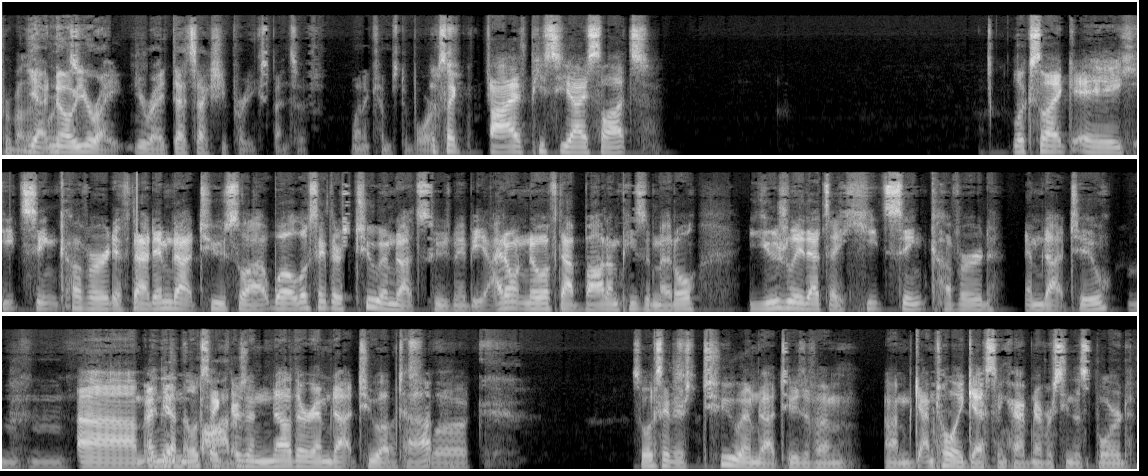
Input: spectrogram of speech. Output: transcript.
for motherboards. Yeah, no, you're right. You're right. That's actually pretty expensive when it comes to boards. looks like five PCI slots. Looks like a heatsink covered. If that M.2 slot, well, it looks like there's two M.2s maybe. I don't know if that bottom piece of metal. Usually that's a heatsink covered M.2. Mhm. Um, and then the it looks like there's another M.2 up Let's top. Look. So it looks like there's two M.2s. If I'm, um, I'm totally guessing here. I've never seen this board.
